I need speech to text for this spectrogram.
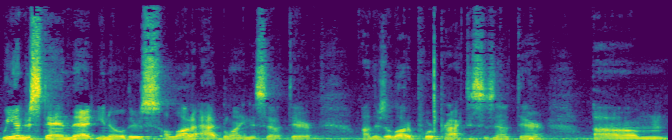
we understand that you know there's a lot of ad blindness out there. Uh, there's a lot of poor practices out there. Um,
